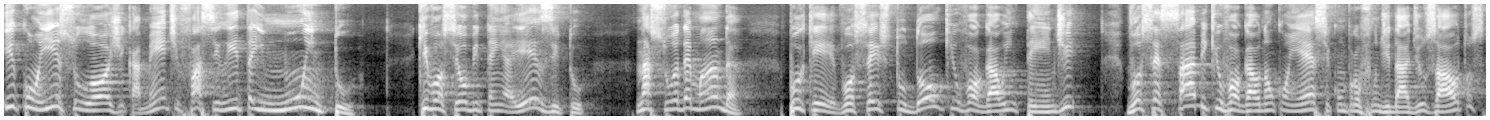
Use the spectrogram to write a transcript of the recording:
e com isso, logicamente, facilita e muito que você obtenha êxito na sua demanda, porque você estudou o que o vogal entende, você sabe que o vogal não conhece com profundidade os autos,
